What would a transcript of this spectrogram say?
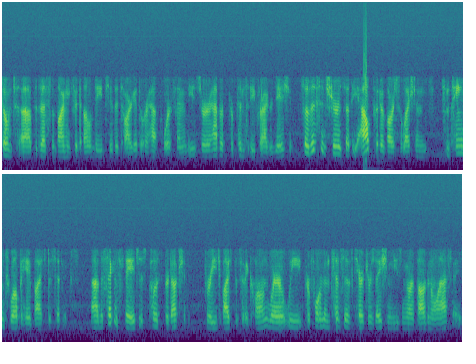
don't uh, possess the binding fidelity to the target or have poor affinities or have a propensity for aggregation. So this ensures that the output of our selections contains well-behaved bispecifics. Uh, the second stage is post-production for each bispecific clone, where we perform intensive characterization using orthogonal assays.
